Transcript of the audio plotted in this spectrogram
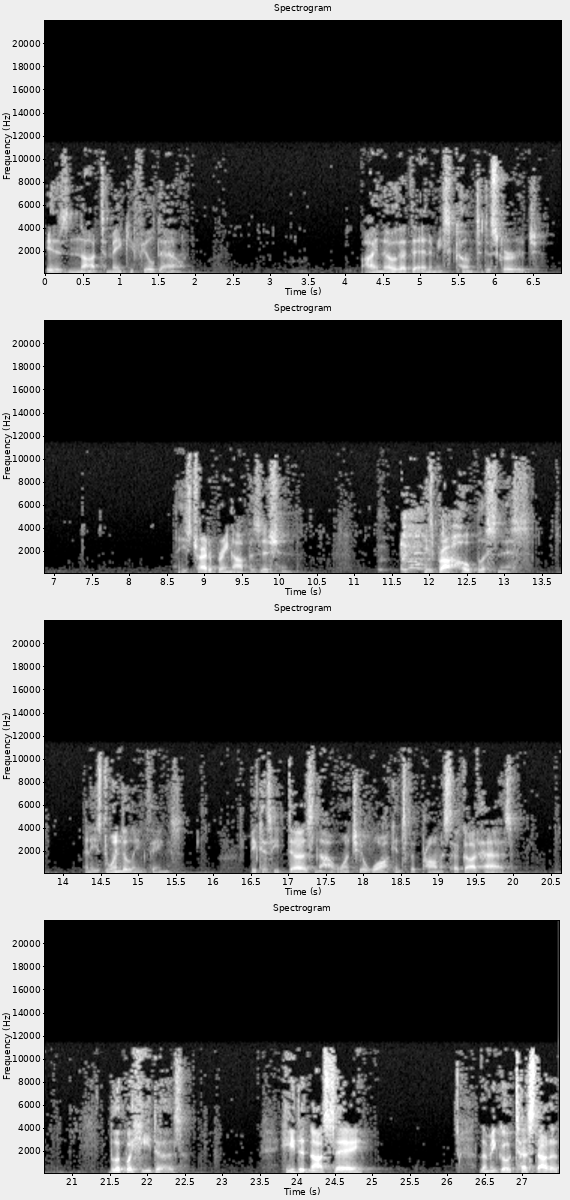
it is not to make you feel down. I know that the enemy's come to discourage. He's tried to bring opposition. He's brought hopelessness. And he's dwindling things because he does not want you to walk into the promise that God has. But look what he does. He did not say, let me go test out a,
